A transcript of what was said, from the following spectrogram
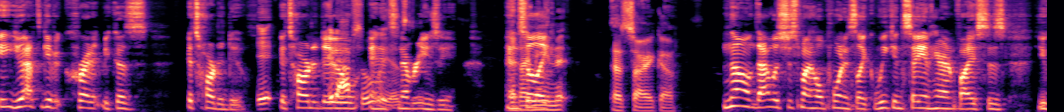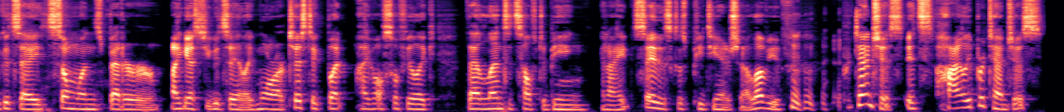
it, you have to give it credit because it's hard to do. It, it's hard to do, and it's is. never easy. And, and so, I mean, like, oh, sorry, go. No, that was just my whole point. It's like we can say inherent vices. You could say someone's better. I guess you could say like more artistic, but I also feel like that lends itself to being, and I hate to say this because P.T. Anderson, I love you, pretentious. It's highly pretentious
